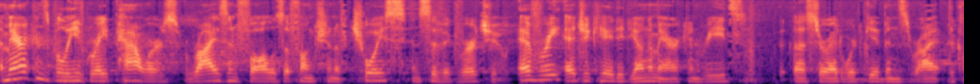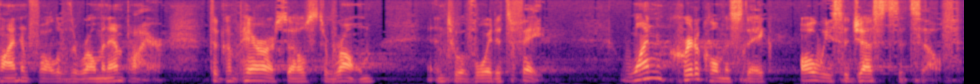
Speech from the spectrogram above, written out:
Americans believe great powers rise and fall as a function of choice and civic virtue. Every educated young American reads uh, Sir Edward Gibbon's Decline and Fall of the Roman Empire to compare ourselves to Rome and to avoid its fate. One critical mistake always suggests itself.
